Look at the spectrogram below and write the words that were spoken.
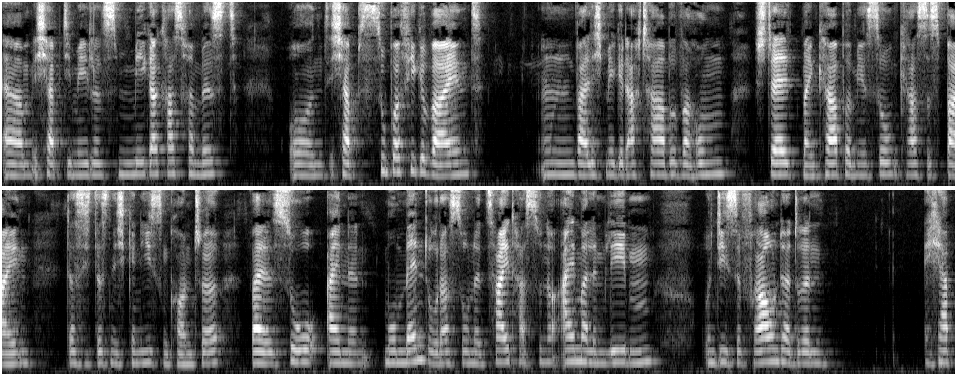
Ähm, ich habe die Mädels mega krass vermisst und ich habe super viel geweint. Mm, weil ich mir gedacht habe, warum stellt mein Körper mir so ein krasses Bein, dass ich das nicht genießen konnte, weil so einen Moment oder so eine Zeit hast du nur einmal im Leben und diese Frauen da drin, ich habe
